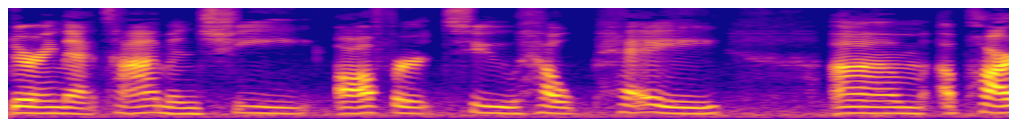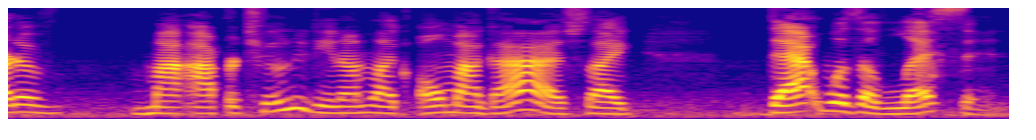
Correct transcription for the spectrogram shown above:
during that time, and she offered to help pay um, a part of my opportunity. And I'm like, oh my gosh, like that was a lesson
